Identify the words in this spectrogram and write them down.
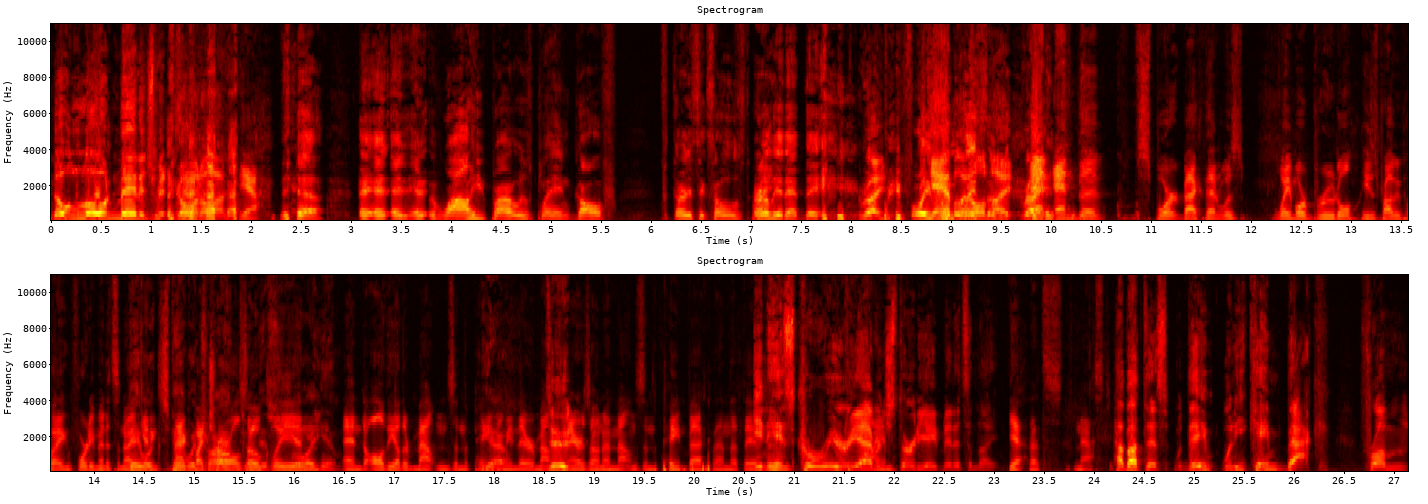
no load management going on. Yeah. Yeah, and, and, and while he probably was playing golf for 36 holes Right. earlier that day, Right. Before he Gambling all some- night. Right. And, and the sport back then was way more brutal. He was probably playing 40 minutes a night, They getting they smacked by Charles Oakley and, him. and all the other mountains in the paint. Yeah. I mean, there were mountains Dude. in Arizona and mountains in the paint back then that they had In to- his career, he averaged 38 minutes a night. Yeah, that's nasty. How about this? They when he came back from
